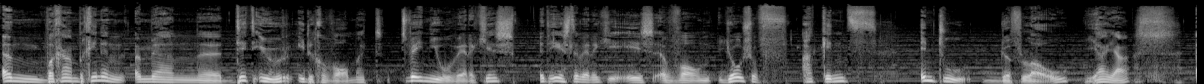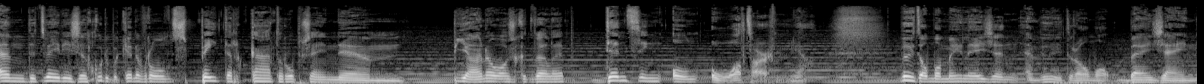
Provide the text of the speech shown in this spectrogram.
En we gaan beginnen aan uh, dit uur in ieder geval met twee nieuwe werkjes. Het eerste werkje is van Jozef Akins, Into the Flow. Ja, ja. En de tweede is een goede bekende voor ons. Peter Kater op zijn um, piano, als ik het wel heb. Dancing on Water. Ja. Wil je het allemaal meelezen en wil je er allemaal bij zijn,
